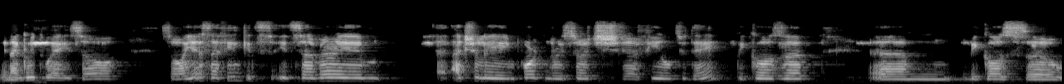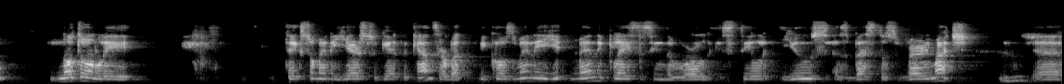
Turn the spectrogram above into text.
in a good way. So, so yes, I think it's it's a very um, actually important research uh, field today because uh, um, because uh, not only takes so many years to get the cancer, but because many many places in the world still use asbestos very much, mm-hmm. uh,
